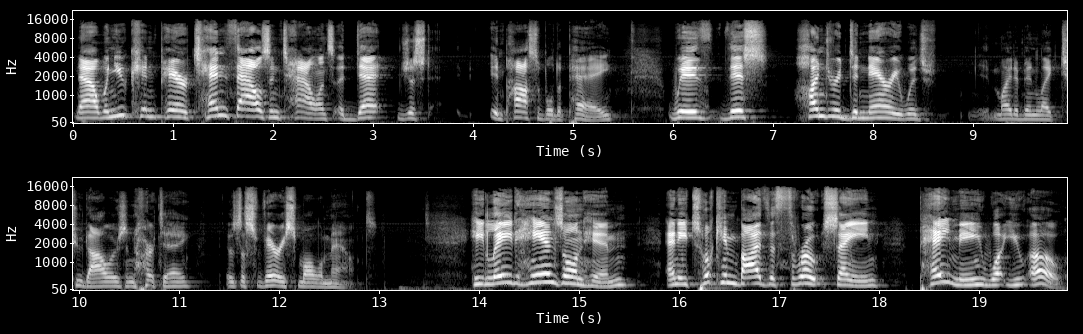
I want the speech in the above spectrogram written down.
Now, when you compare 10,000 talents, a debt just impossible to pay, with this hundred denarii, which it might have been like $2 in our day, it was a very small amount. He laid hands on him and he took him by the throat, saying, Pay me what you owe.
